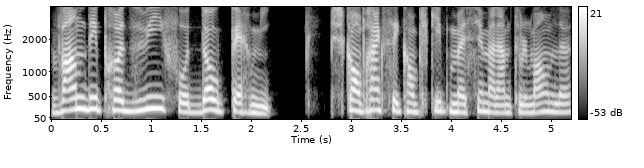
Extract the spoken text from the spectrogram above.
Vendre des produits, il faut d'autres permis je comprends que c'est compliqué pour monsieur, madame, tout le monde, là.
